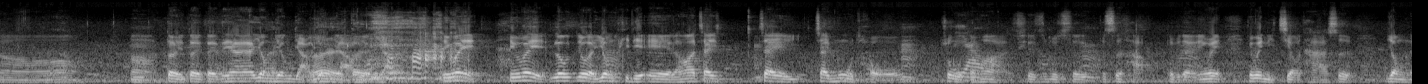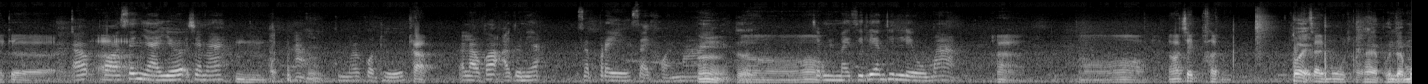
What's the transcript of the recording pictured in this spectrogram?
哦，哦，对对对，大家用用摇用摇对用摇，因为因为如如果用 PDA，然后再再再木头啊做的话，其实不是啊不是好，对不对？因为因为你教它是用那个 แล้วพอเส้นใยเยอะใช่ไหม 嗯， อ่ะคุณมรกดถือ ครับ แล้วเราก็เอาตัวเนี้ยสเปรย์ใส่ขอนไม้ 嗯， อ๋ 对， จะ อ มีไมซิเลียมที่เร็วมาก ค่ะอ๋อ 然后再喷对在木头，哎喷在木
